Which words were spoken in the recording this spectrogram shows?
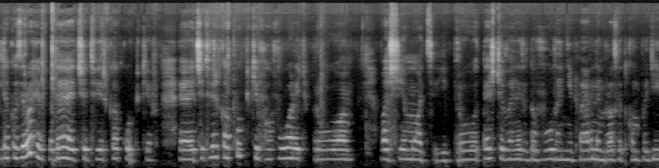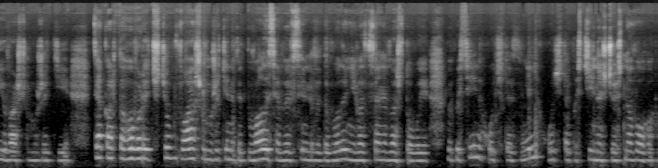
Для козирогів випадає четвірка кубків. Е, Четвірка кубків говорить про ваші емоції, про те, що ви не задоволені певним розвитком подій у вашому житті. Ця карта говорить, що в вашому житті не відбувалося, ви всім не задоволені, вас все не влаштовує. Ви постійно хочете змін, хочете постійно щось нового.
